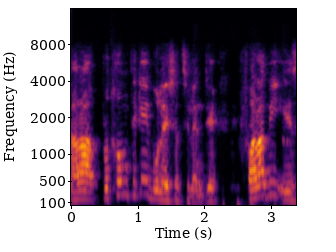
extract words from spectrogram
তারা প্রথম থেকেই বলে এসেছিলেন যে Farabi is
